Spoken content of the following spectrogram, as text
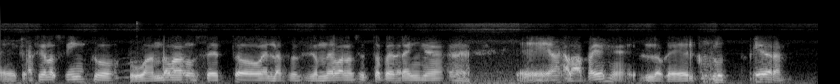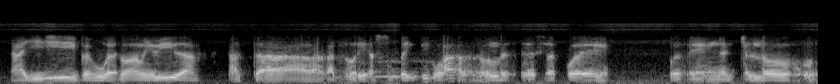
eh, casi a los cinco, jugando baloncesto en la Asociación de Baloncesto Pedreña eh, lo que es el Club Piedra. Allí pues jugué toda mi vida hasta la categoría sub-24, donde después pues enganchar los,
